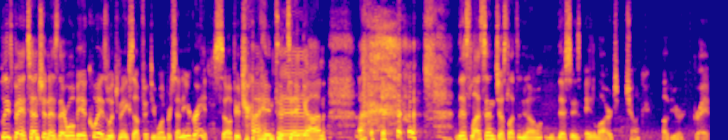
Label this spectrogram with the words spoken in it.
Please pay attention as there will be a quiz which makes up 51% of your grade. So if you're trying to take on this lesson, just let them know this is a large chunk of your grade.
